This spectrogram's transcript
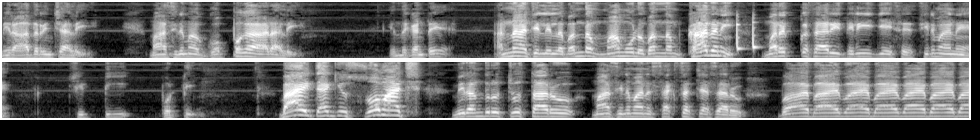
మీరు ఆదరించాలి. మా సినిమా గొప్పగా ఆడాలి. ఎందుకంటే అన్నా చెల్లెళ్ళ బంధం మామూలు బంధం కాదని మరొక్కసారి తెలియజేసే సినిమానే Chitti Potti. Bye thank you so much. మీరందరూ చూస్తారు మా సినిమాని సక్సెస్ చేశారు. Bye bye bye bye bye bye bye.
